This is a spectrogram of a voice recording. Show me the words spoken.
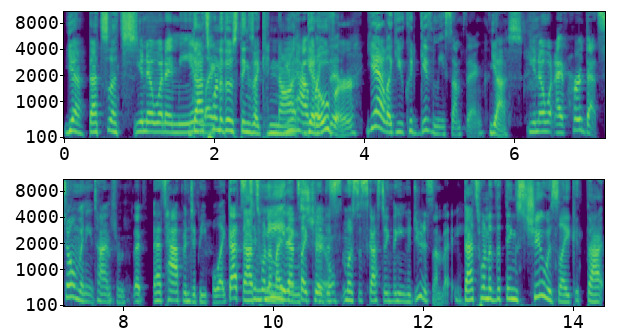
yeah, that's that's You know what I mean? that's Like, one of those things I cannot have, get like, the- over. yeah, like you could give me something. yes, You know what? I've heard that so many times from that. That's happened to people. Like that's That's one me. of my that's things, like the, too. the most disgusting thing you could do to somebody. that's one of the things too. Is like that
